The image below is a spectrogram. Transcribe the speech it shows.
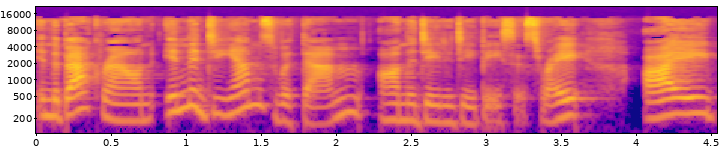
in the background in the DMs with them on the day-to-day basis right? I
